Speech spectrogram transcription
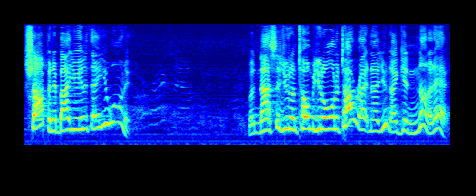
shopping and buy you anything you wanted. But now since you done told me you don't want to talk right now, you're not getting none of that.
